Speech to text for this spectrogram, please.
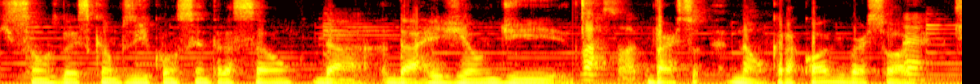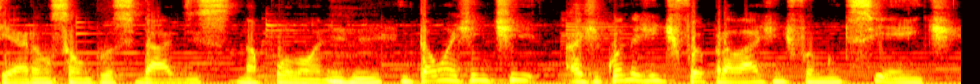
que são os dois campos de concentração da, da região de Varsóvia. Varso... Não, Cracóvia e Varsóvia, É. que eram são duas cidades na Polônia. Uhum. Então a gente, a gente- quando a gente foi pra lá, a gente foi muito ciente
